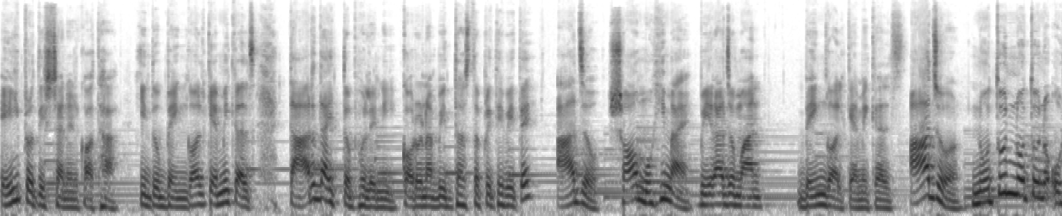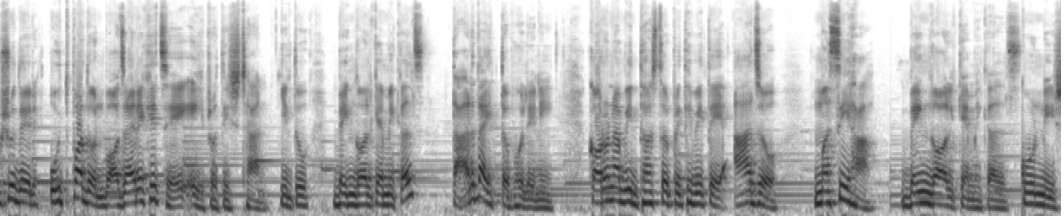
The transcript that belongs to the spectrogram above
এই প্রতিষ্ঠানের কথা। কিন্তু বেঙ্গল কেমিক্যালস তার দায়িত্ব ভুলেনি। করোনা বিধ্বস্ত পৃথিবীতে আজও স্বমহিমায় বিরাজমান বেঙ্গল কেমিক্যালস। আজও নতুন নতুন ওষুধের উৎপাদন বজায় রেখেছে এই প্রতিষ্ঠান। কিন্তু বেঙ্গল কেমিক্যালস তার দায়িত্ব ভোলেনি। করোনা বিধ্বস্ত পৃথিবীতে আজও মাসিহা বেঙ্গল কেমিক্যালস কুর্নিশ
